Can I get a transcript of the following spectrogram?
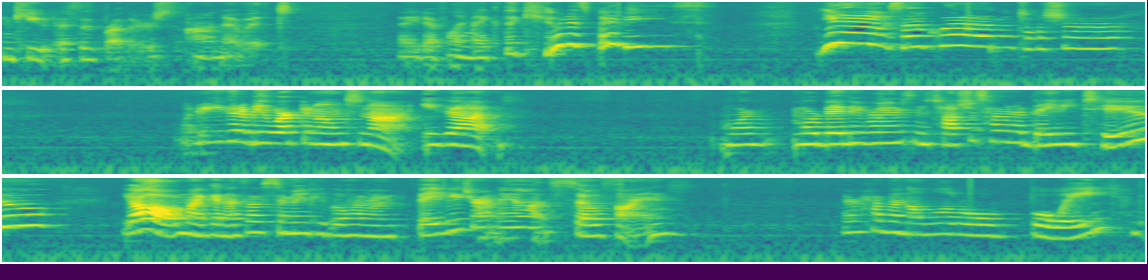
and cute as his brothers. I know it. They definitely make the cutest babies. Yay! I'm so glad, Natasha. What are you gonna be working on tonight? You got more more baby rooms. Natasha's having a baby too. Y'all, oh my goodness, I have so many people having babies right now. It's so fun. They're having a little boy. to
